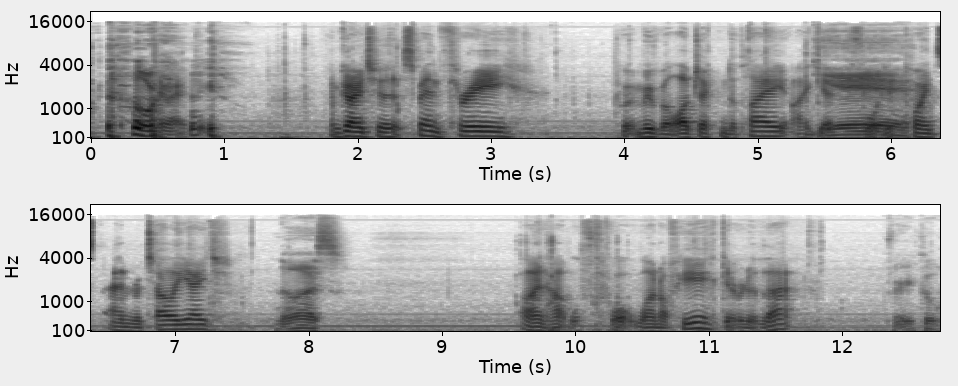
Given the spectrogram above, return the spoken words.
Alright. Anyway. I'm going to spend three, put an Immovable Object into play. I get four hit points and retaliate. nice. Ironheart will thwart one off here. Get rid of that. Very cool.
